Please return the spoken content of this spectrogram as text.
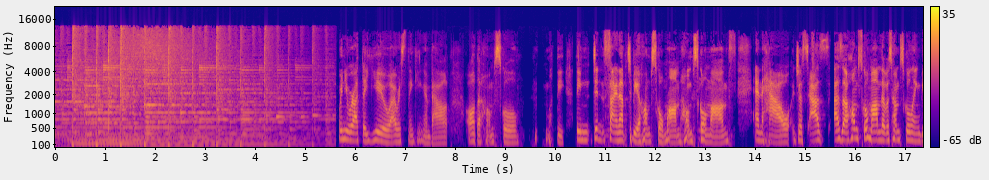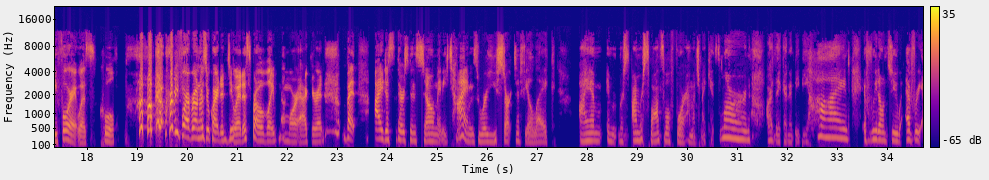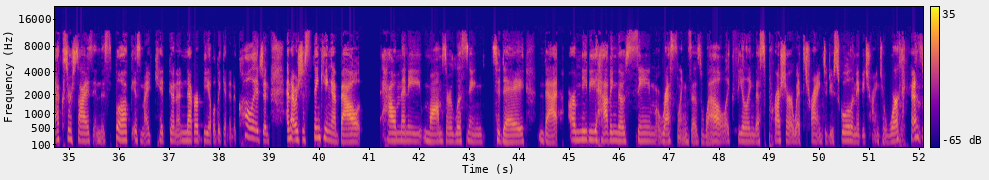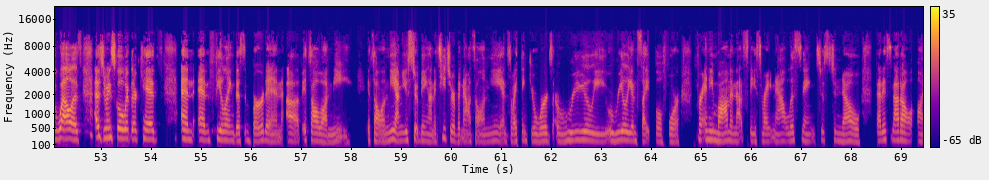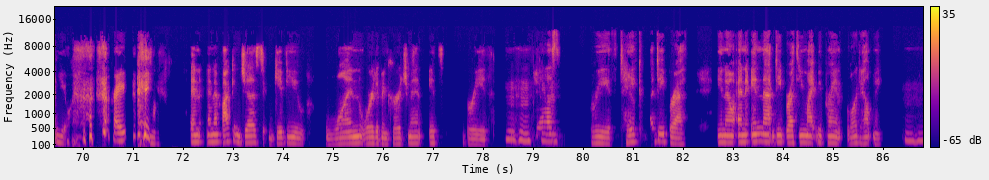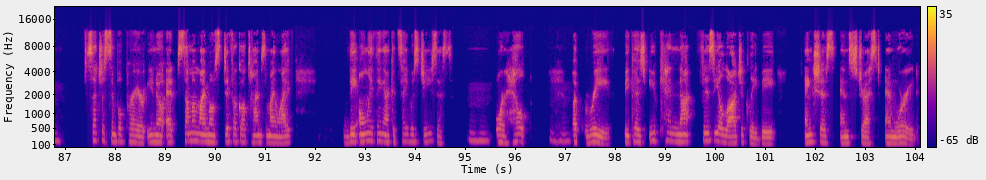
When you were at the U, I was thinking about all the homeschool the they didn't sign up to be a homeschool mom mm-hmm. homeschool moms and how just as as a homeschool mom that was homeschooling before it was cool. Or before everyone was required to do it is probably more accurate. But i just there's been so many times where you start to feel like I am I'm responsible for how much my kids learn. Are they going to be behind? If we don't do every exercise in this book, is my kid going to never be able to get into college? And and I was just thinking about how many moms are listening today that are maybe having those same wrestlings as well like feeling this pressure with trying to do school and maybe trying to work as well as as doing school with their kids and and feeling this burden of it's all on me it's all on me. I'm used to it being on a teacher, but now it's all on me. And so I think your words are really, really insightful for for any mom in that space right now listening, just to know that it's not all on you, right? and and if I can just give you one word of encouragement, it's breathe. Mm-hmm. Just Amen. breathe. Take a deep breath. You know, and in that deep breath, you might be praying, Lord, help me. Mm-hmm such a simple prayer. You know, at some of my most difficult times in my life, the only thing I could say was Jesus mm-hmm. or help, mm-hmm. but breathe because you cannot physiologically be anxious and stressed and worried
